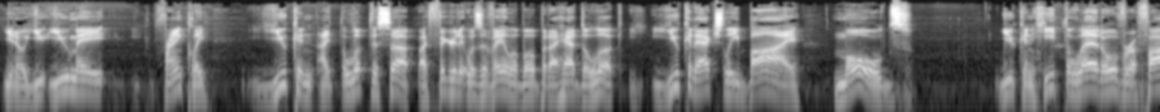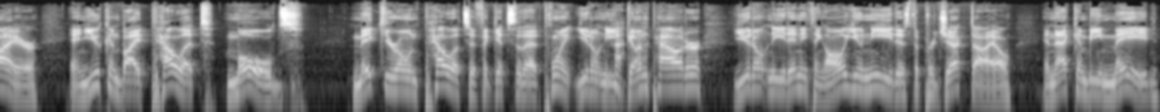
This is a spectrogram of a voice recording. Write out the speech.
you know you you may frankly you can I looked this up. I figured it was available, but I had to look. You can actually buy molds. You can heat the lead over a fire and you can buy pellet molds. Make your own pellets if it gets to that point. You don't need gunpowder, you don't need anything. All you need is the projectile and that can be made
